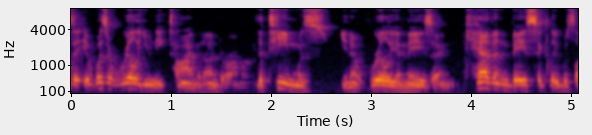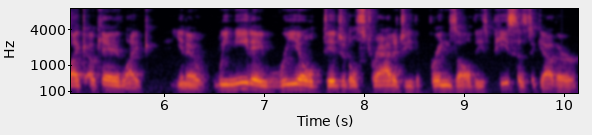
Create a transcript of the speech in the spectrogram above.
It was a real unique time at Under Armour. The team was, you know, really amazing. Kevin basically was like, okay, like, you know, we need a real digital strategy that brings all these pieces together.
